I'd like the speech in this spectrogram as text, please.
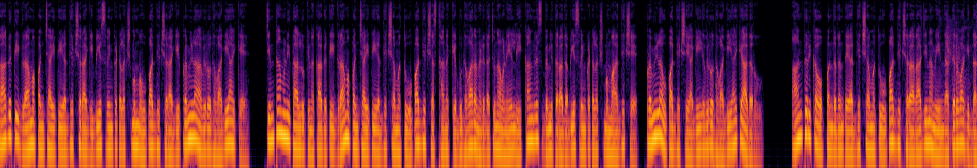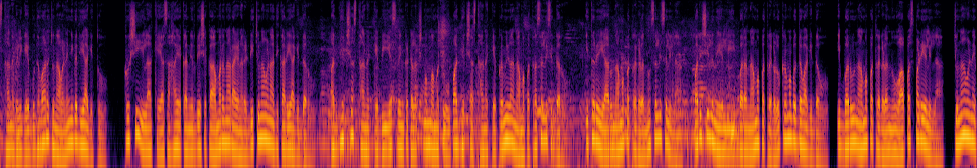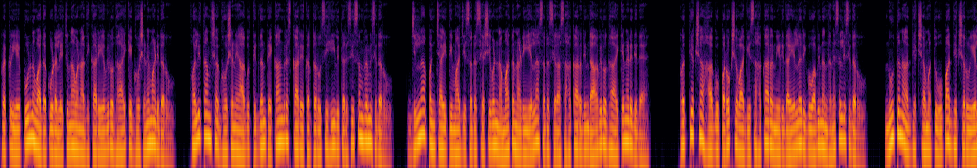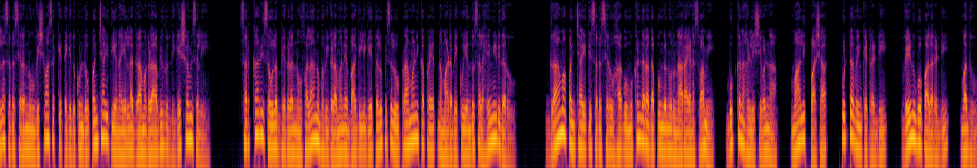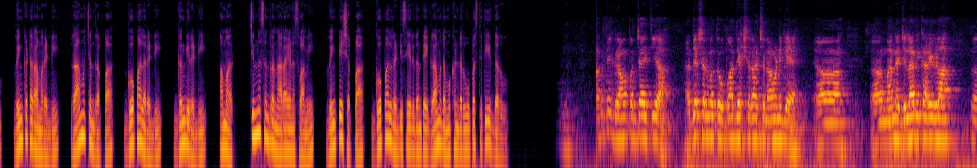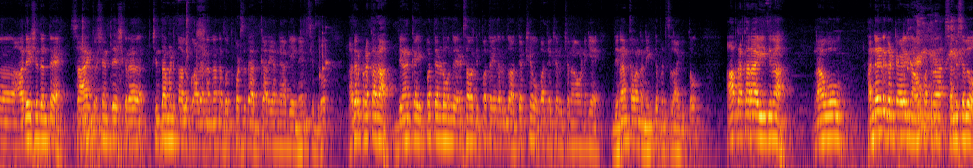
ಕಾಗತಿ ಗ್ರಾಮ ಪಂಚಾಯಿತಿ ಅಧ್ಯಕ್ಷರಾಗಿ ಬಿಎಸ್ ವೆಂಕಟಲಕ್ಷ್ಮಮ್ಮ, ಉಪಾಧ್ಯಕ್ಷರಾಗಿ ಪ್ರಮೀಳಾ ಅವಿರೋಧವಾಗಿ ಆಯ್ಕೆ. ಚಿಂತಾಮಣಿ ತಾಲೂಕಿನ ಕಾಗತಿ ಗ್ರಾಮ ಪಂಚಾಯಿತಿ ಅಧ್ಯಕ್ಷ ಮತ್ತು ಉಪಾಧ್ಯಕ್ಷ ಸ್ಥಾನಕ್ಕೆ ಬುಧವಾರ ನಡೆದ ಚುನಾವಣೆಯಲ್ಲಿ ಕಾಂಗ್ರೆಸ್ ಬೆಂಬಲಿತರಾದ ಬಿಎಸ್ ವೆಂಕಟಲಕ್ಷ್ಮಮ್ಮ ಅಧ್ಯಕ್ಷೆ, ಪ್ರಮೀಳಾ ಉಪಾಧ್ಯಕ್ಷೆಯಾಗಿ ಅವಿರೋಧವಾಗಿ ಆಯ್ಕೆಯಾದರು ಆಂತರಿಕ ಒಪ್ಪಂದದಂತೆ ಅಧ್ಯಕ್ಷ ಮತ್ತು ಉಪಾಧ್ಯಕ್ಷರ ರಾಜೀನಾಮೆಯಿಂದ ತೆರವಾಗಿದ್ದ ಸ್ಥಾನಗಳಿಗೆ ಬುಧವಾರ ಚುನಾವಣೆ ನಿಗದಿಯಾಗಿತ್ತು. ಕೃಷಿ ಇಲಾಖೆಯ ಸಹಾಯಕ ನಿರ್ದೇಶಕ ಅಮರನಾರಾಯಣ ರೆಡ್ಡಿ ಚುನಾವಣಾಧಿಕಾರಿಯಾಗಿದ್ದರು. ಅಧ್ಯಕ್ಷ ಸ್ಥಾನಕ್ಕೆ ಬಿಎಸ್ ವೆಂಕಟಲಕ್ಷ್ಮಮ್ಮ ಮತ್ತು ಉಪಾಧ್ಯಕ್ಷ ಸ್ಥಾನಕ್ಕೆ ಪ್ರಮೀಳಾ ನಾಮಪತ್ರ ಸಲ್ಲಿಸಿದ್ದರು. ಇತರೆ ಯಾರು ನಾಮಪತ್ರಗಳನ್ನು ಸಲ್ಲಿಸಲಿಲ್ಲ. ಪರಿಶೀಲನೆಯಲ್ಲಿ ಇಬ್ಬರ ನಾಮಪತ್ರಗಳು ಕ್ರಮಬದ್ಧವಾಗಿದ್ದವು. ಇಬ್ಬರೂ ನಾಮಪತ್ರಗಳನ್ನು ವಾಪಸ್ ಪಡೆಯಲಿಲ್ಲ. ಚುನಾವಣೆ ಪ್ರಕ್ರಿಯೆ ಪೂರ್ಣವಾದ ಕೂಡಲೇ ಚುನಾವಣಾಧಿಕಾರಿಯ ವಿರೋಧ ಆಯ್ಕೆ ಘೋಷಣೆ ಮಾಡಿದರು. ಫಲಿತಾಂಶ ಘೋಷಣೆ ಆಗುತ್ತಿದ್ದಂತೆ ಕಾಂಗ್ರೆಸ್ ಕಾರ್ಯಕರ್ತರು ಸಿಹಿ ವಿತರಿಸಿ ಸಂಭ್ರಮಿಸಿದರು. ಜಿಲ್ಲಾ ಪಂಚಾಯಿತಿ ಮಾಜಿ ಸದಸ್ಯ ಶಿವಣ್ಣ ಮಾತನಾಡಿ, ಎಲ್ಲಾ ಸದಸ್ಯರ ಸಹಕಾರದಿಂದ ಅವಿರೋಧ ಆಯ್ಕೆ ನಡೆದಿದೆ. ಪ್ರತ್ಯಕ್ಷ ಹಾಗೂ ಪರೋಕ್ಷವಾಗಿ ಸಹಕಾರ ನೀಡಿದ ಎಲ್ಲರಿಗೂ ಅಭಿನಂದನೆ ಸಲ್ಲಿಸಿದರು. ನೂತನ ಅಧ್ಯಕ್ಷ ಮತ್ತು ಉಪಾಧ್ಯಕ್ಷರು ಎಲ್ಲ ಸದಸ್ಯರನ್ನು ವಿಶ್ವಾಸಕ್ಕೆ ತೆಗೆದುಕೊಂಡು ಪಂಚಾಯಿತಿಯನ ಎಲ್ಲ ಗ್ರಾಮಗಳ ಅಭಿವೃದ್ಧಿಗೆ ಶ್ರಮಿಸಲಿ. ಸರ್ಕಾರಿ ಸೌಲಭ್ಯಗಳನ್ನು ಫಲಾನುಭವಿಗಳ ಮನೆ ಬಾಗಿಲಿಗೆ ತಲುಪಿಸಲು ಪ್ರಾಮಾಣಿಕ ಪ್ರಯತ್ನ ಮಾಡಬೇಕು ಎಂದು ಸಲಹೆ ನೀಡಿದರು. ಗ್ರಾಮ ಪಂಚಾಯಿತಿ ಸದಸ್ಯರು ಹಾಗೂ ಮುಖಂಡರಾದ ಪುಂಗನೂರು ನಾರಾಯಣಸ್ವಾಮಿ, ಬುಕ್ಕನಹಳ್ಳಿ ಶಿವಣ್ಣ, ಮಾಲಿಕ್ ಪಾಷಾ ಪುಟ್ಟ ವೆಂಕಟರೆಡ್ಡಿ ವೇಣುಗೋಪಾಲರೆಡ್ಡಿ, ಮಧು, ವೆಂಕಟರಾಮರೆಡ್ಡಿ, ರಾಮಚಂದ್ರಪ್ಪ, ಗೋಪಾಲರೆಡ್ಡಿ, ಗಂಗಿರೆಡ್ಡಿ, ಅಮರ್, ಚಿನ್ನಸಂದ್ರ ನಾರಾಯಣಸ್ವಾಮಿ, ವೆಂಕಟೇಶಪ್ಪ, ಗೋಪಾಲರೆಡ್ಡಿ ಸೇರಿದಂತೆ ಗ್ರಾಮದ ಮುಖಂಡರು ಉಪಸ್ಥಿತಿಯಿದ್ದರು. ಇದ್ದರು ಗ್ರಾಮ ಪಂಚಾಯಿತಿಯ ಅಧ್ಯಕ್ಷರು ಮತ್ತು ಉಪಾಧ್ಯಕ್ಷರ ಚುನಾವಣೆಗೆ ಮಾನ್ಯ ಜಿಲ್ಲಾಧಿಕಾರಿಗಳ ಆದೇಶದಂತೆ ಸಹಾಯ ಕೃಷ್ಣ ನಿರ್ದೇಶಕರ ಚಿಂತಾಮಣಿ ತಾಲೂಕು ಆದ ನನ್ನನ್ನು ಗೊತ್ತುಪಡಿಸಿದ ಅಧಿಕಾರಿಯನ್ನಾಗಿ ನೇಮಿಸಿದ್ರು. ಅದರ ಪ್ರಕಾರ ದಿನಾಂಕ ಇಪ್ಪತ್ತೆರಡು ಒಂದು ಎರಡ್ ಸಾವಿರದ ಇಪ್ಪತ್ತೈದರಂದು ಅಧ್ಯಕ್ಷ ಉಪಾಧ್ಯಕ್ಷರ ಚುನಾವಣೆಗೆ ದಿನಾಂಕವನ್ನು ನಿಗದಿಪಡಿಸಲಾಗಿತ್ತು. ಆ ಪ್ರಕಾರ ಈ ದಿನ ನಾವು ಹನ್ನೆರಡು ಗಂಟೆಯೊಳಗೆ ನಾಮಪತ್ರ ಸಲ್ಲಿಸಲು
